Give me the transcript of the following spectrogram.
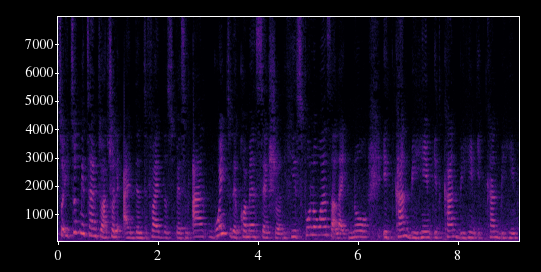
So it took me time to actually identify this person. And going to the comment section his followers are like no it can't be him it can't be him it can't be him.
